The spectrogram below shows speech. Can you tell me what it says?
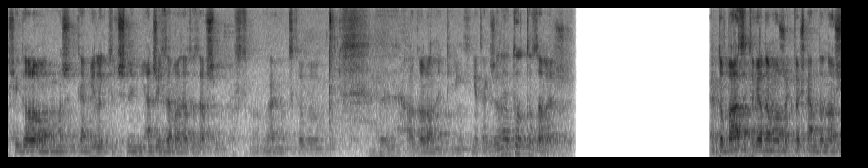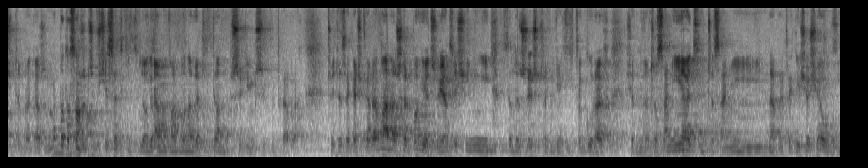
się golą maszynkami elektrycznymi. Andrzej Zawada to zawsze po prostu raniucko był y, ogolony pięknie, także no to, to zależy. Do bazy to wiadomo, że ktoś nam donosi te bagaże, no bo to są rzeczywiście setki kilogramów albo nawet i tony przy większych wyprawach. Czy to jest jakaś karawana, szerpowie, czy jacyś inni, zależy jeszcze w jakich to górach się odbywa. Czasami jaki, czasami nawet jakieś osiołki,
